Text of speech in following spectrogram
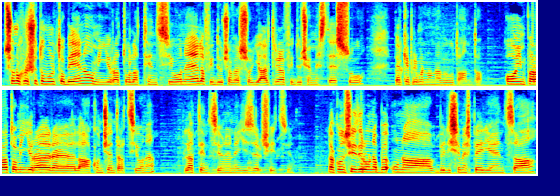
Sono cresciuto molto bene, ho migliorato l'attenzione, la fiducia verso gli altri, la fiducia in me stesso, perché prima non avevo tanta. Ho imparato a migliorare la concentrazione, l'attenzione negli esercizi. La considero una, be una bellissima esperienza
